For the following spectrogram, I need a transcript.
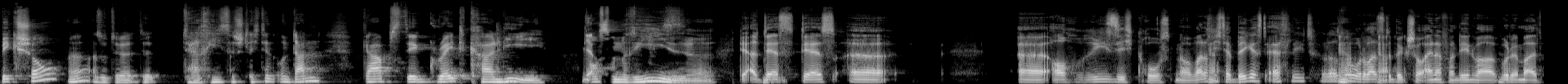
Big Show, ne? also der, der der Riese schlechthin. Und dann gab's den Great Kali. Ja. Auch so ein Riese. Der, der ist, der ist äh, äh, auch riesig groß, genau. War das ja. nicht der Biggest Athlete oder so? Ja, oder war das ja. der Big Show? Einer von denen war, wurde immer als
